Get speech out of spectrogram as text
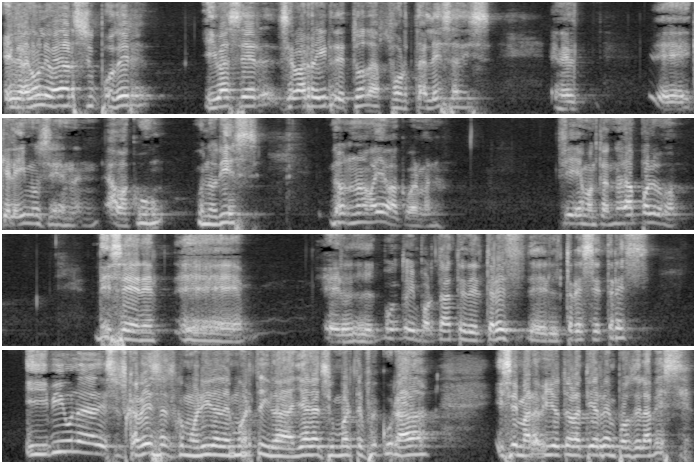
El dragón le va a dar su poder y va a ser, se va a reír de toda fortaleza, dice, en el eh, que leímos en Abacú 1.10. No, no vaya Abacú, hermano. Sigue montando la polvo. Dice en el, eh, el punto importante del 3, del 13.3. Y vi una de sus cabezas como herida de muerte y la llaga de su muerte fue curada y se maravilló toda la tierra en pos de la bestia.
